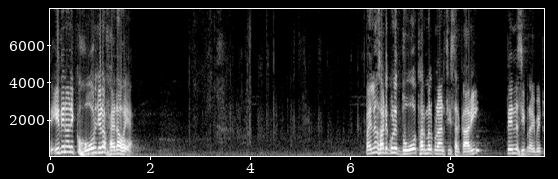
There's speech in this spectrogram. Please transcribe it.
ਤੇ ਇਹਦੇ ਨਾਲ ਇੱਕ ਹੋਰ ਜਿਹੜਾ ਫਾਇਦਾ ਹੋਇਆ। ਪਹਿਲਾਂ ਸਾਡੇ ਕੋਲੇ ਦੋ ਥਰਮਲ ਪਲਾਂਟ ਸੀ ਸਰਕਾਰੀ, ਤਿੰਨ ਸੀ ਪ੍ਰਾਈਵੇਟ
